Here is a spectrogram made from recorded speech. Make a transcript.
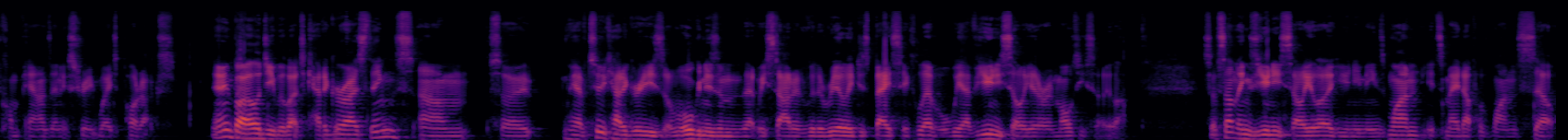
compounds and excrete waste products. Now in biology we like to categorize things. Um, so we have two categories of organism that we started with a really just basic level. We have unicellular and multicellular. So if something's unicellular, uni means one, it's made up of one cell.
